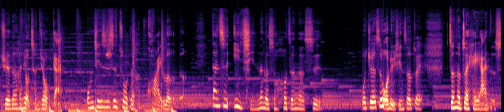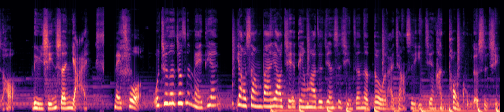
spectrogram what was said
觉得很有成就感。我们其实是做的很快乐的。但是疫情那个时候真的是，我觉得是我旅行社最真的最黑暗的时候，旅行生涯。没错，我觉得就是每天要上班要接电话这件事情，真的对我来讲是一件很痛苦的事情。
